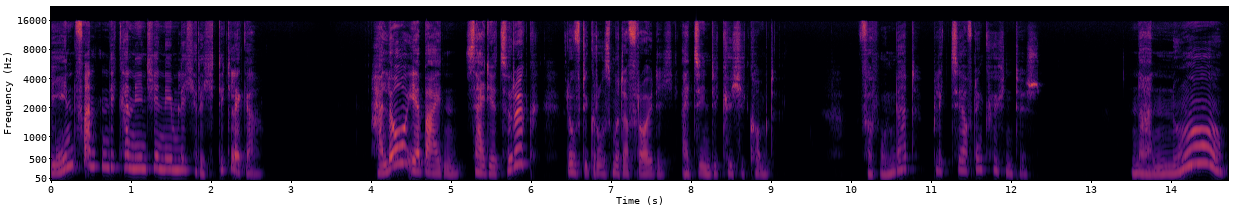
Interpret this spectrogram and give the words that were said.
Den fanden die Kaninchen nämlich richtig lecker. Hallo, ihr beiden, seid ihr zurück? ruft die Großmutter freudig, als sie in die Küche kommt. Verwundert blickt sie auf den Küchentisch. Nanu,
